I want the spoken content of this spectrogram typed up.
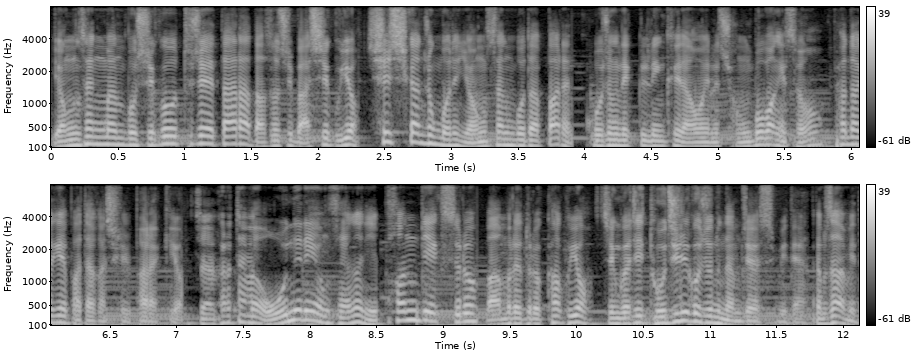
영상만 보시고 투자에 따라 나서지 마시고요. 실시간 정보는 영상보다 빠른 고정 댓글 링크에 나와 있는 정보방에서 편하게 받아가시길 바랄게요. 자, 그렇다면 오늘의 영상은 이 펀디엑스로 마무리하도록 하고요. 지금까지 도질거주는 남자였습니다. 감사합니다.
